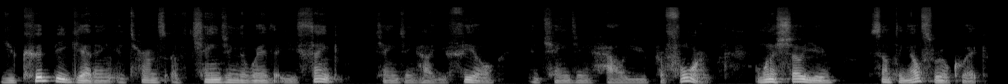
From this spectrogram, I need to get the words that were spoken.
you could be getting in terms of changing the way that you think, changing how you feel, and changing how you perform. I want to show you something else real quick.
